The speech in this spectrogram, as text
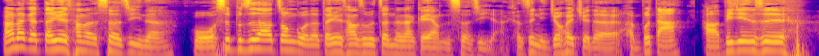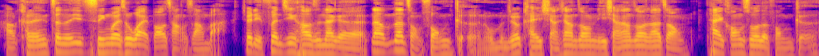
然后那个登月舱的设计呢，我是不知道中国的登月舱是不是真的那个样子设计啊？可是你就会觉得很不搭。好，毕竟是好，可能真的是因为是外包厂商吧。就你奋进号是那个那那种风格，我们就可以想象中你想象中的那种太空梭的风格。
